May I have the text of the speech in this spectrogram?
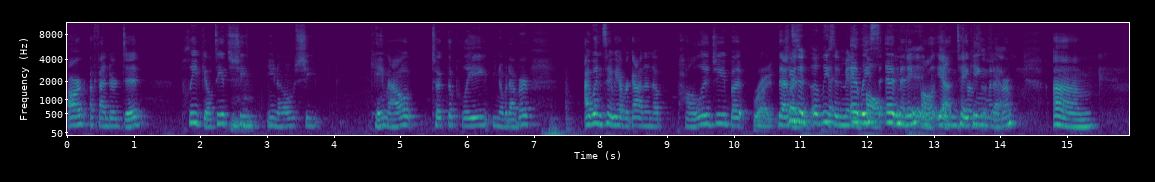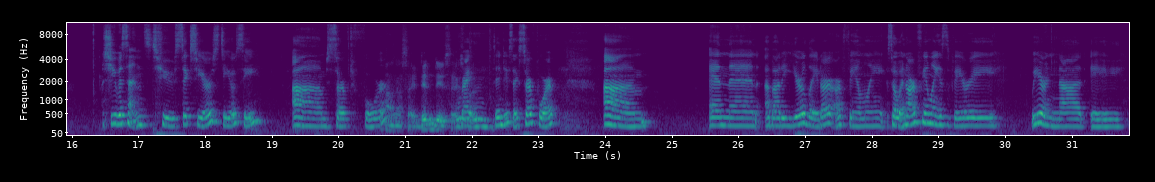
our offender did plead guilty. She you know she came out took the plea you know whatever i wouldn't say we ever got an apology but Right. that's She was at, at least admitting at least fault. admitting in- fault in yeah terms taking of- whatever um she was sentenced to six years doc um served four I was gonna say didn't do six. right but- didn't do six served four um and then about a year later our family so in our family is very we are not a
